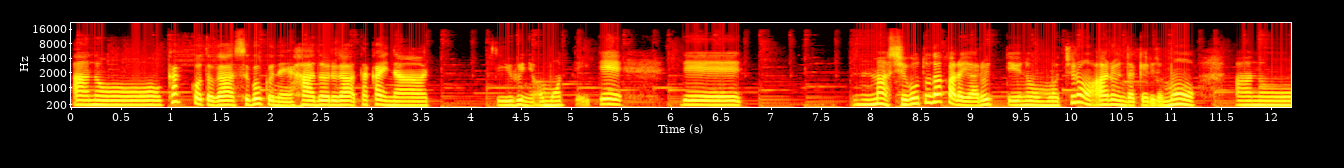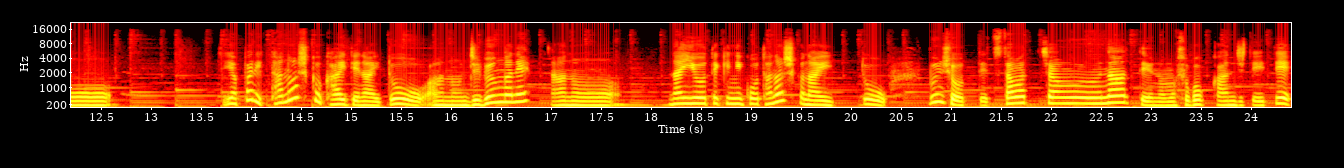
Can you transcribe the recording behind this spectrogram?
あのー、書くことがすごくねハードルが高いなってっていうふうに思っていてでまあ仕事だからやるっていうのももちろんあるんだけれどもあのー、やっぱり楽しく書いてないとあの自分がねあのー、内容的にこう楽しくないと文章って伝わっちゃうなっていうのもすごく感じていて、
